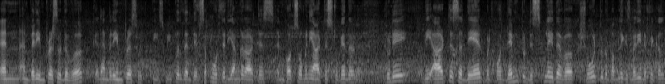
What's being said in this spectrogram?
And I'm very impressed with the work, and I'm very impressed with these people that they've supported younger artists and got so many artists together. Today, the artists are there, but for them to display their work, show it to the public is very difficult.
